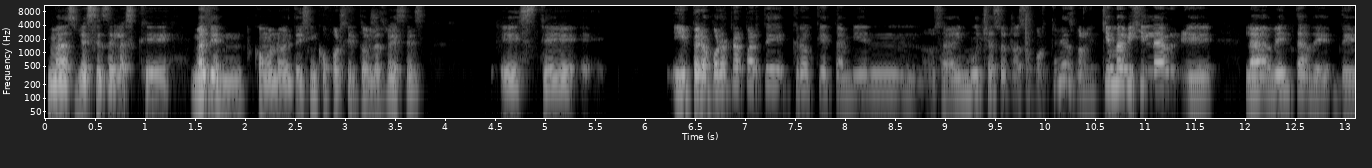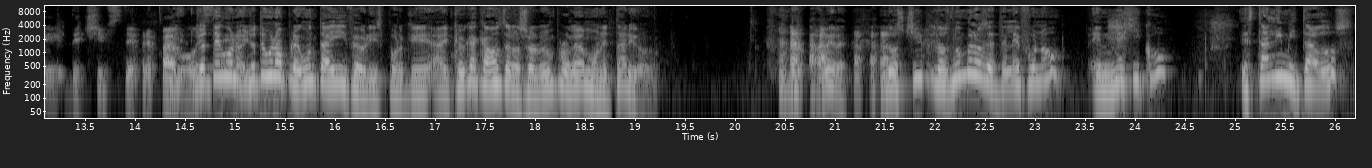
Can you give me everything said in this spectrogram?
más veces de las que, más bien como 95% de las veces. Este, y pero por otra parte, creo que también, o sea, hay muchas otras oportunidades, porque ¿quién va a vigilar eh, la venta de, de, chips de prepago? Yo, tengo una, yo tengo una pregunta ahí, Febris, porque creo que acabamos de resolver un problema monetario. A ver, los chips, los números de teléfono en México están limitados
